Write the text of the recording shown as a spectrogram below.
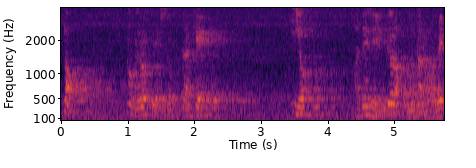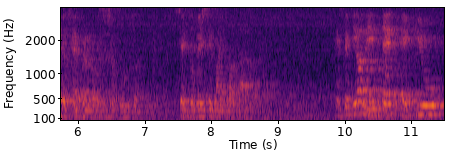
No, non è lo stesso, perché io, ad esempio, la punta non la vedo sempre nello stesso punto, se dovessi mai guardare. Effettivamente è più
